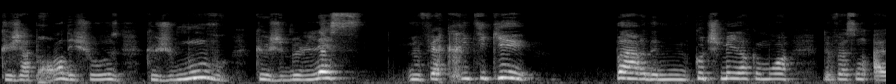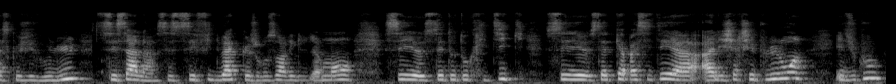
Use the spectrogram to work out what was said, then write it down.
que j'apprends des choses, que je m'ouvre, que je me laisse me faire critiquer par des coachs meilleurs que moi de façon à ce que j'évolue. C'est ça là, c'est ces feedbacks que je reçois régulièrement, c'est euh, cette autocritique, c'est euh, cette capacité à, aller chercher plus loin. Et du coup,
